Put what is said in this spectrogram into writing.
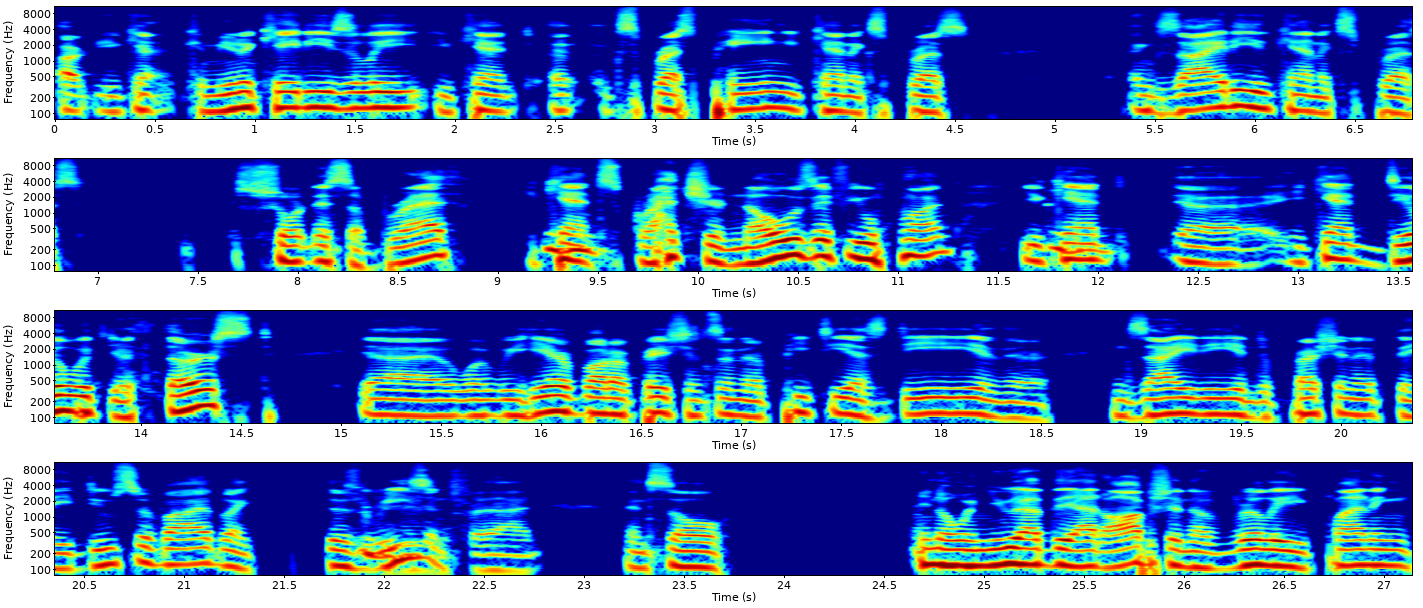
or you can't communicate easily you can't uh, express pain you can't express anxiety you can't express shortness of breath you mm-hmm. can't mm-hmm. scratch your nose if you want you mm-hmm. can't uh, you can't deal with your thirst uh, when we hear about our patients and their ptsd and their anxiety and depression if they do survive like there's mm-hmm. reason for that and so you know when you have that option of really planning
